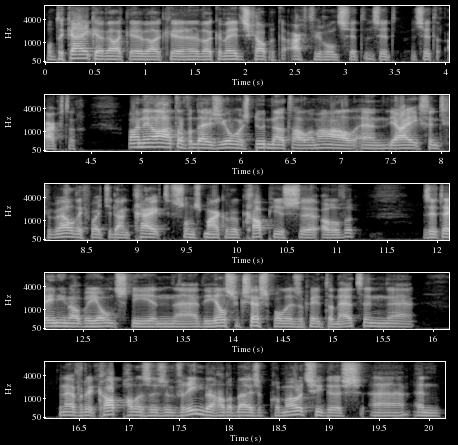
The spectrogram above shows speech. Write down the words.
Om te kijken welke, welke, welke wetenschappelijke achtergrond zit, zit, zit erachter. Maar een heel aantal van deze jongens doen dat allemaal. En ja, ik vind het geweldig wat je dan krijgt. Soms maken we ook grapjes uh, over. Er zit één iemand bij ons die, een, uh, die heel succesvol is op internet. En uh, toen even de grap hadden ze zijn vrienden, hadden bij zijn promotie dus een,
